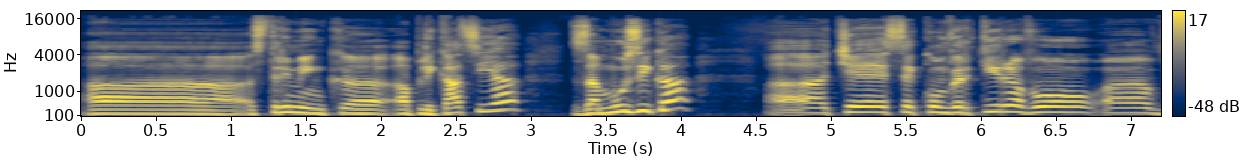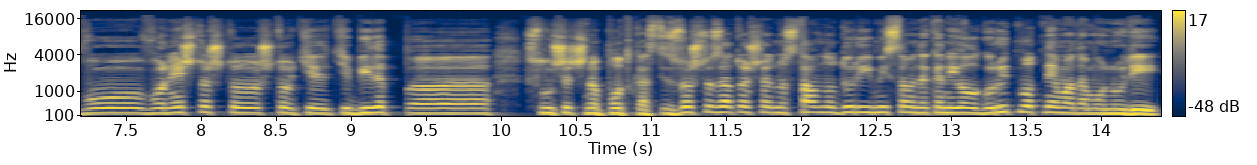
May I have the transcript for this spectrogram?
а, стриминг апликација за музика а, ќе се конвертира во а, во во нешто што што ќе ќе биде а, слушач на подкасти. Зошто? Затоа што едноставно дури и мислам дека ни алгоритмот нема да му нуди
